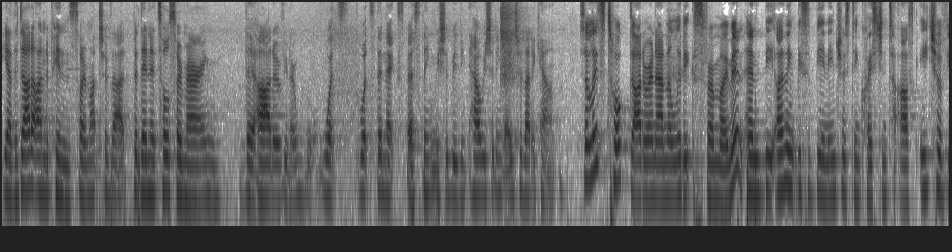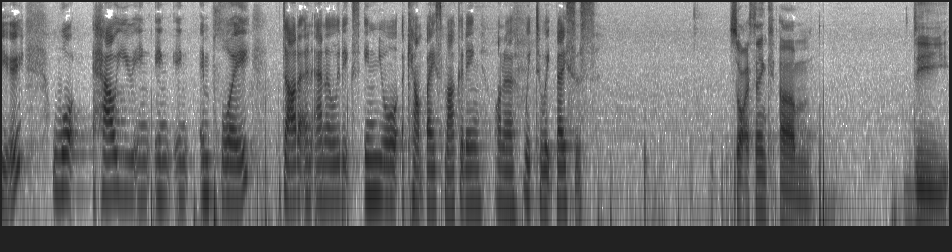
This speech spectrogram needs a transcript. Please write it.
yeah, the data underpins so much of that. But then it's also marrying the art of you know what's what's the next best thing we should be how we should engage with that account. So let's talk data and analytics for a moment, and be, I think this would be an interesting question to ask each of you: what, how you in, in, in employ data and analytics in your account-based marketing on a week-to-week basis. So I think um, the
